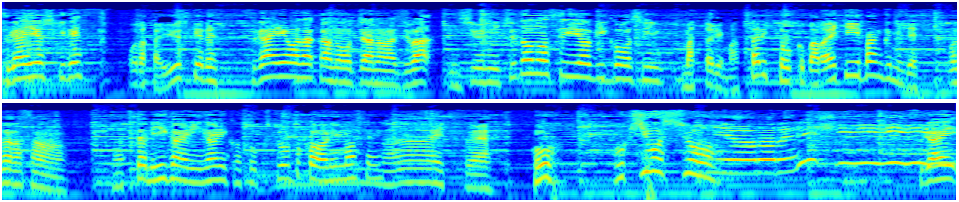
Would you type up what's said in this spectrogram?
菅井よしきです。小高祐介です。菅井小高のお茶の味は2週に1度の水曜日更新。まったりまったりトークバラエティ番組です。小高さん、まったり以外に何か特徴とかありません？ないっすね。お、お聞きましょう。やられひー。菅井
